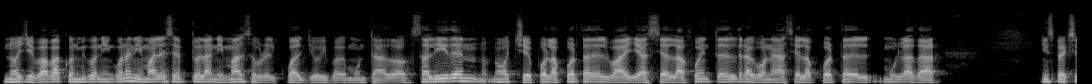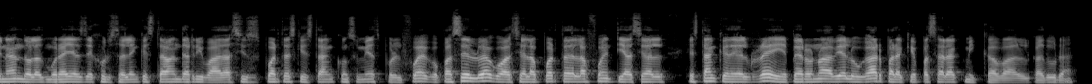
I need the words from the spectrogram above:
No llevaba conmigo ningún animal excepto el animal sobre el cual yo iba montado. Salí de noche por la puerta del valle hacia la fuente del dragón, hacia la puerta del muladar, inspeccionando las murallas de Jerusalén que estaban derribadas y sus puertas que estaban consumidas por el fuego. Pasé luego hacia la puerta de la fuente y hacia el estanque del rey, pero no había lugar para que pasara mi cabalgadura.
